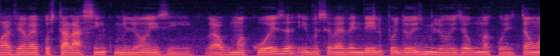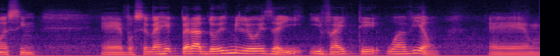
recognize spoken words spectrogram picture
o avião vai custar lá 5 milhões e alguma coisa E você vai vender ele por 2 milhões e alguma coisa. Então assim, é, você vai recuperar 2 milhões aí e vai ter o avião. É,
